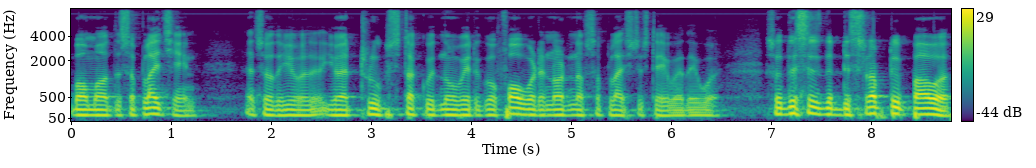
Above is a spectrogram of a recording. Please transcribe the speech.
bomb out the supply chain and so the, you, you had troops stuck with no way to go forward and not enough supplies to stay where they were. So this is the disruptive power,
